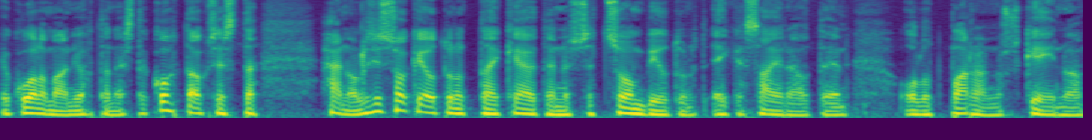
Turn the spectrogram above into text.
ja kuolemaan johtaneesta kohtauksesta, hän olisi sokeutunut tai käytännössä zombiutunut eikä sairauteen ollut parannuskeinoa.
